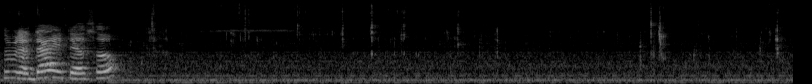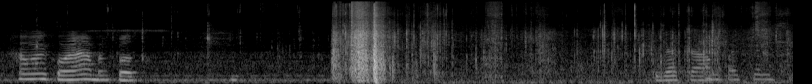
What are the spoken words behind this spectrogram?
তুমি ডায়েটে আসো খাওয়ার করা আবার আম পাইতে গেছি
